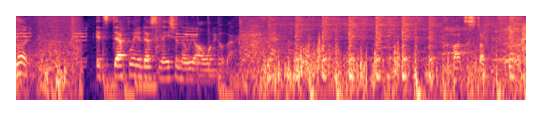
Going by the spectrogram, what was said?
Look. It's definitely a destination that we all want to go back. about to start.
